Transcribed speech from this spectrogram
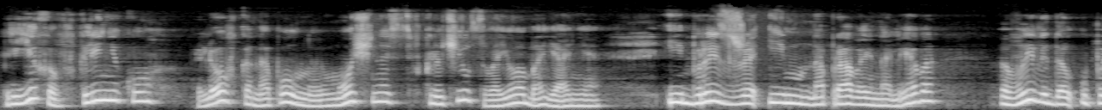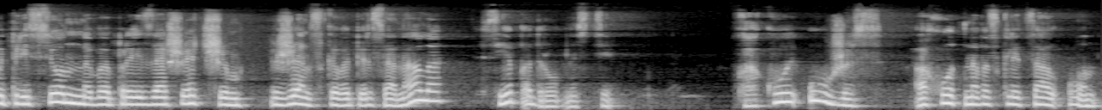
Приехав в клинику, Левка на полную мощность включил свое обаяние и, брызжа им направо и налево, выведал у потрясенного произошедшим женского персонала все подробности. «Какой ужас!» — охотно восклицал он.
